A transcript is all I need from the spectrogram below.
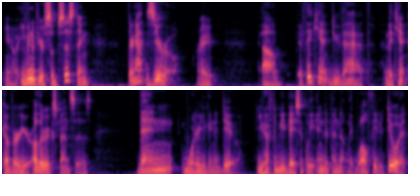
you know, even if you're subsisting, they're not zero, right? Uh, if they can't do that and they can't cover your other expenses, then what are you going to do? You have to be basically independently wealthy to do it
